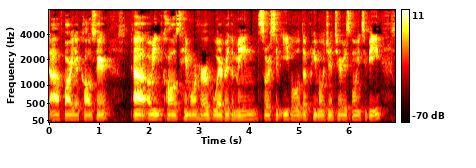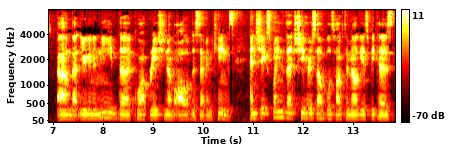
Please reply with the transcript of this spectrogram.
uh, Faria calls her, uh, I mean calls him or her, whoever the main source of evil, the primogenitor is going to be, um, that you're going to need the cooperation of all of the seven kings. And she explains that she herself will talk to Melgis because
